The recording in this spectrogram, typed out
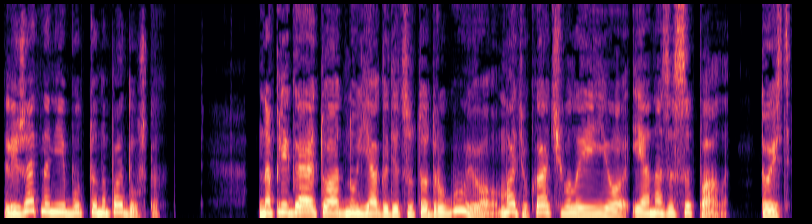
лежать на ней будто на подушках. Напрягая то одну ягодицу, то другую, мать укачивала ее, и она засыпала. То есть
